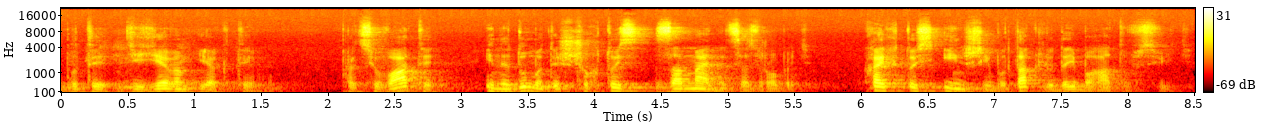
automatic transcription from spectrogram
бути дієвим і активним. Працювати і не думати, що хтось за мене це зробить. Хай хтось інший, бо так людей багато в світі.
